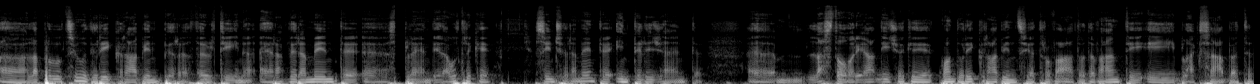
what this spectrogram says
Uh, la produzione di Rick Rabin per 13 era veramente eh, splendida, oltre che sinceramente intelligente. Ehm, la storia dice che quando Rick Rabin si è trovato davanti i Black Sabbath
